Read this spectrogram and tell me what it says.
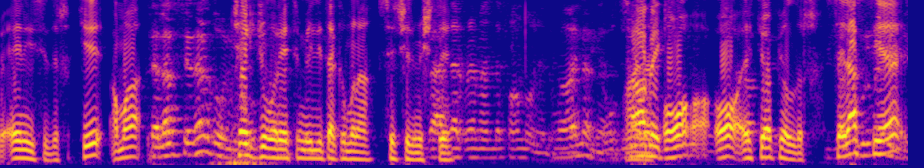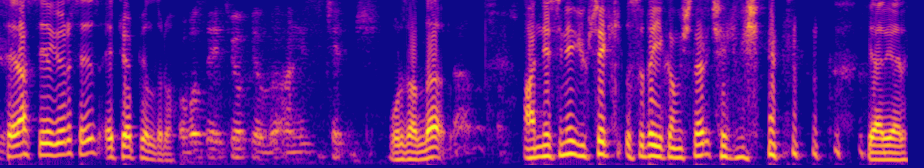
ve en iyisidir ki ama Selassie nerede oynuyor? Çek Cumhuriyeti milli takımına seçilmişti. Werder Bremen'de falan oynadı. Aynen. Aynen. Bek. O, o Etiyopyalıdır. Selassie, Selassie'yi görürseniz Etiyopyalıdır o. Babası Etiyopyalı, annesi Çetmiş. Buradan da Annesini yüksek ısıda yıkamışlar, çekmiş. gel gel.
